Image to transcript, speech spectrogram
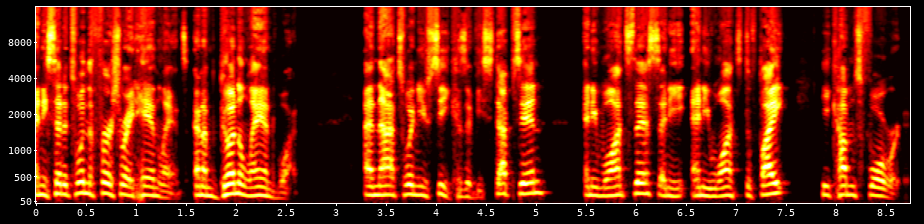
And he said, It's when the first right hand lands, and I'm going to land one. And that's when you see, because if he steps in and he wants this and he and he wants to fight, he comes forward.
